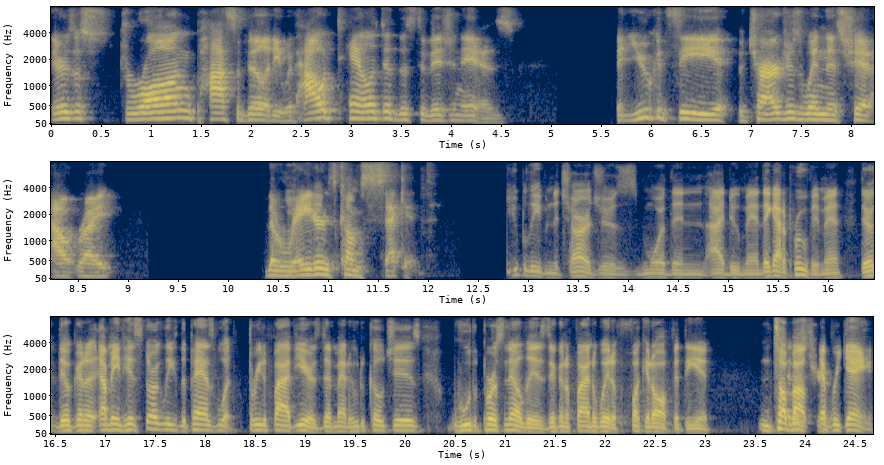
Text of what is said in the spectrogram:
there's a strong possibility with how talented this division is that you could see the Chargers win this shit outright. The Raiders come second. you believe in the Chargers more than I do, man. They got to prove it, man. They're they're gonna. I mean, historically, the past what three to five years, doesn't matter who the coach is, who the personnel is, they're gonna find a way to fuck it off at the end. And talk That is about every game.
